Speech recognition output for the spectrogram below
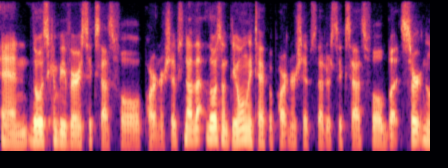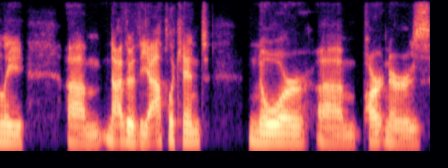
And those can be very successful partnerships. Now, that, those aren't the only type of partnerships that are successful, but certainly um, neither the applicant nor um, partners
